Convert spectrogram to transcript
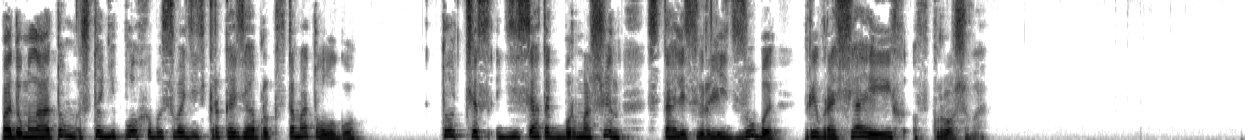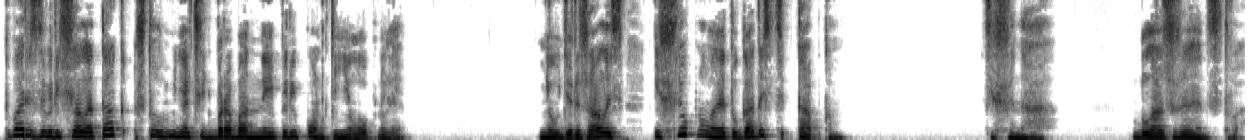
Подумала о том, что неплохо бы сводить крокозябру к стоматологу. Тотчас десяток бурмашин стали сверлить зубы, превращая их в крошево. Тварь заверещала так, что у меня чуть барабанные перепонки не лопнули не удержалась и шлепнула эту гадость тапком. Тишина. Блаженство.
